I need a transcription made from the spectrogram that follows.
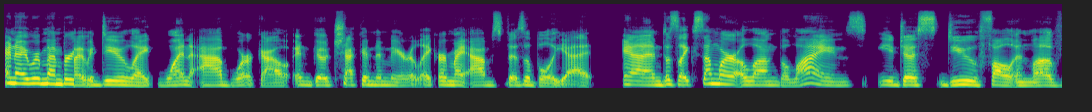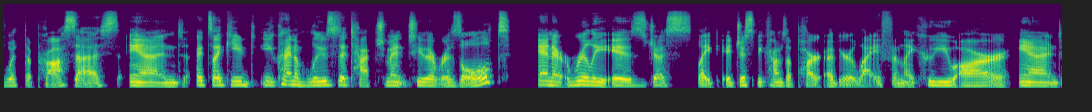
and I remember I would do like one ab workout and go check in the mirror, like, are my abs visible yet? And it's like somewhere along the lines, you just do fall in love with the process. And it's like you you kind of lose attachment to the result. And it really is just like it just becomes a part of your life and like who you are. And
